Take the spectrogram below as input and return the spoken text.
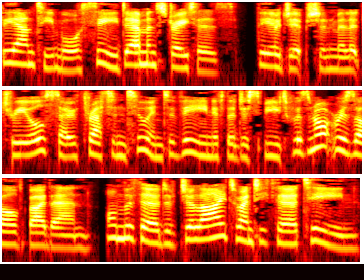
the anti-Morsi demonstrators. The Egyptian military also threatened to intervene if the dispute was not resolved by then. On 3 July 2013,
